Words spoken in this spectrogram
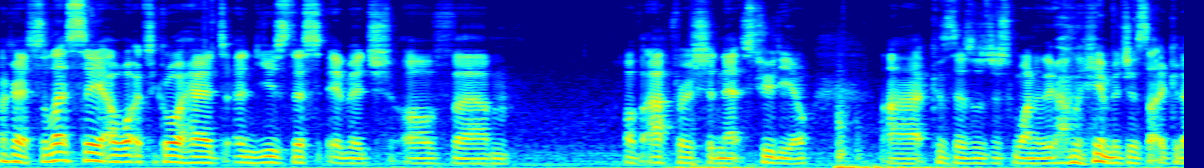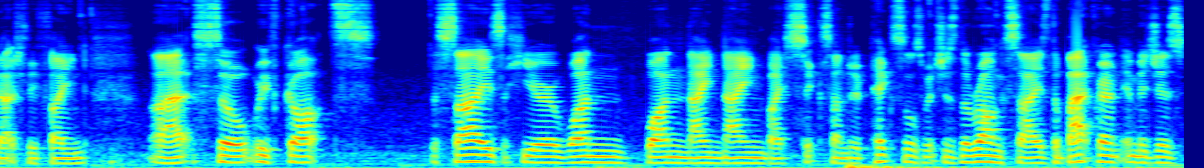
Okay, so let's say I wanted to go ahead and use this image of um, of Apparition Net Studio because uh, this was just one of the only images that I could actually find. Uh, so we've got the size here 1199 by 600 pixels which is the wrong size. The background images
